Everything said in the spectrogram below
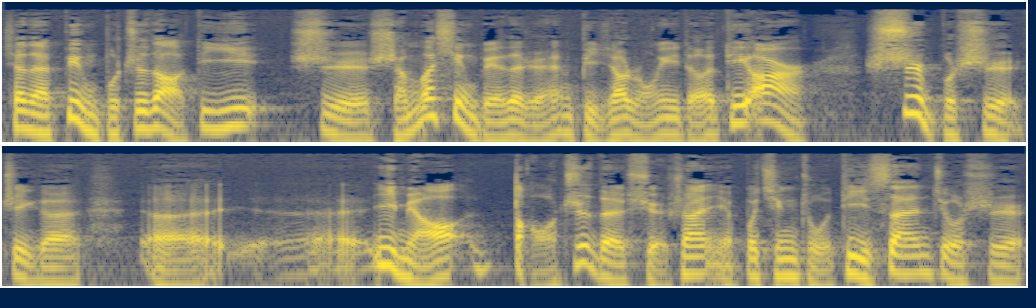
现在并不知道第一是什么性别的人比较容易得，第二是不是这个呃疫苗导致的血栓也不清楚，第三就是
